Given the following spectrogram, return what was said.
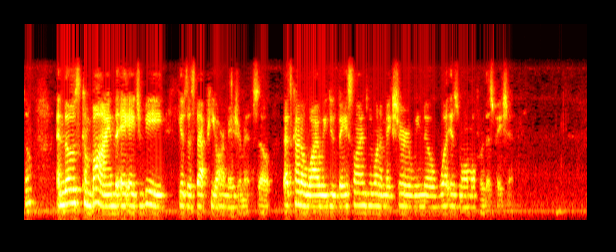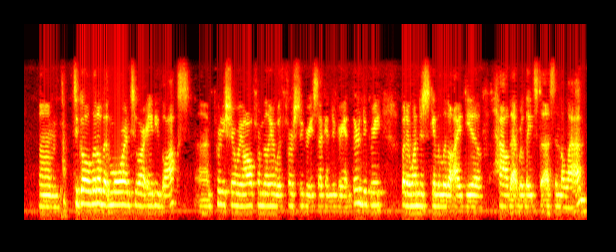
So, and those combined, the AHV gives us that PR measurement. So that's kind of why we do baselines. We want to make sure we know what is normal for this patient. Um, to go a little bit more into our AV blocks, I'm pretty sure we're all familiar with first degree, second degree, and third degree, but I wanted to just give a little idea of how that relates to us in the lab.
